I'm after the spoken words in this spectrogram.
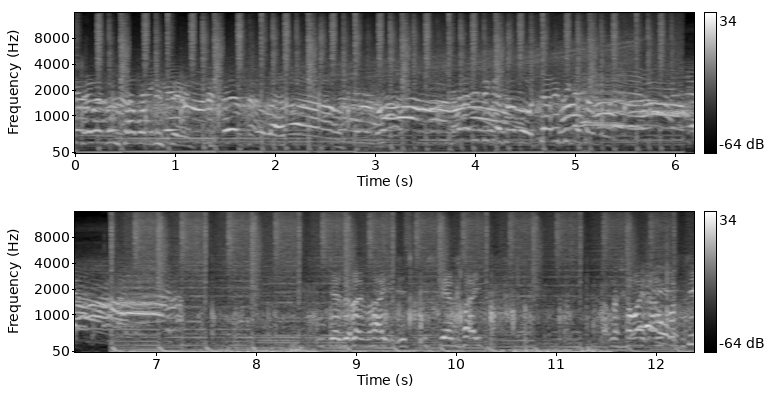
সেরকম সাপোর্ট দিচ্ছে। ভাই ভাই আমরা সবাই রান করছি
